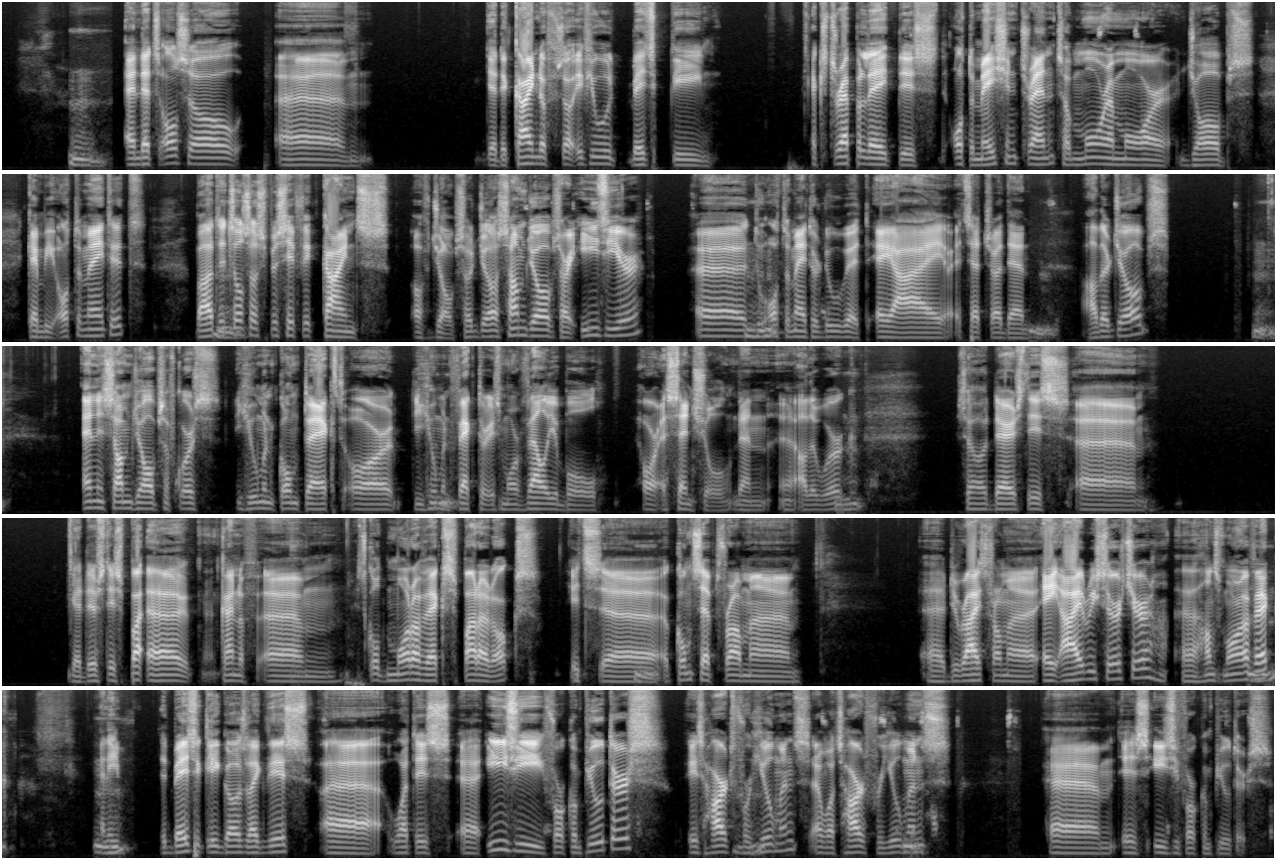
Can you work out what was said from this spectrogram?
Mm, and that's also um, yeah the kind of so if you would basically extrapolate this automation trend, so more and more jobs can be automated, but it's Mm. also specific kinds of jobs. So jo- some jobs are easier uh, to Mhm. automate or do with AI, etc., than Mm. other jobs. Mm. And in some jobs, of course, human contact or the human Mm. factor is more valuable or essential than uh, other work. Mhm. So there's this, um, yeah, there's this uh, kind of, um, it's called Moravec's paradox. It's uh, a concept from, um uh, derived from a AI researcher, uh, Hans Moravec, Mhm. and he Mhm. it basically goes like this: uh, what is uh, easy for computers is hard for Mhm. humans, and what's hard for humans um, is easy for computers.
